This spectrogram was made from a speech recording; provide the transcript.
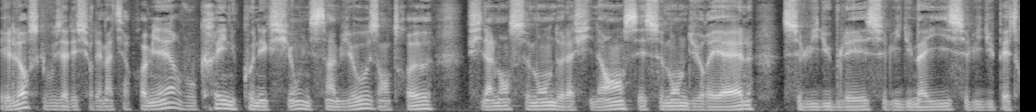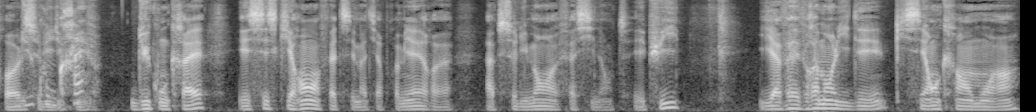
Et lorsque vous allez sur les matières premières, vous créez une connexion, une symbiose entre finalement ce monde de la finance et ce monde du réel, celui du blé, celui du maïs, celui du pétrole, celui du cuivre, du concret. Et c'est ce qui rend en fait ces matières premières euh, absolument euh, fascinantes. Et puis, il y avait vraiment l'idée qui s'est ancrée en moi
